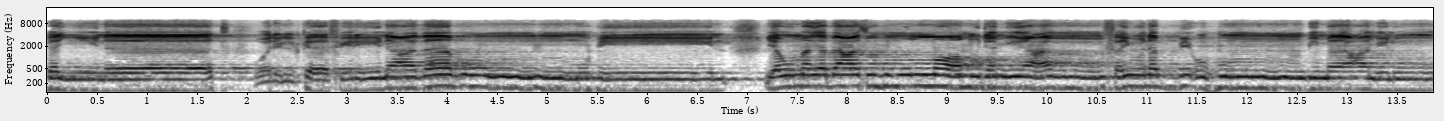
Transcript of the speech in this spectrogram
بينات. وللكافرين عذاب مهين. يوم يبعثهم الله جميعا فينبئهم بما عملوا.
